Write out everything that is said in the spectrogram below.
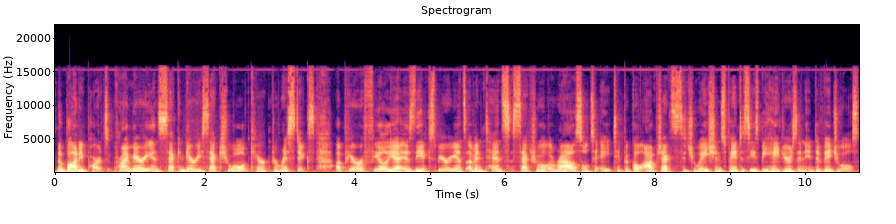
the body parts, primary and secondary sexual characteristics. A paraphilia is the experience of intense sexual arousal to atypical objects, situations, fantasies, behaviors, and individuals.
